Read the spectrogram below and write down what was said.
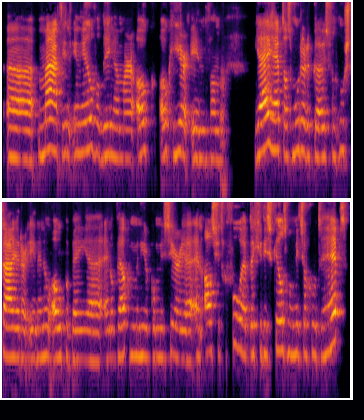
eh, maakt in, in heel veel dingen, maar ook, ook hierin. Van, jij hebt als moeder de keuze van hoe sta je erin en hoe open ben je en op welke manier communiceer je. En als je het gevoel hebt dat je die skills nog niet zo goed hebt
